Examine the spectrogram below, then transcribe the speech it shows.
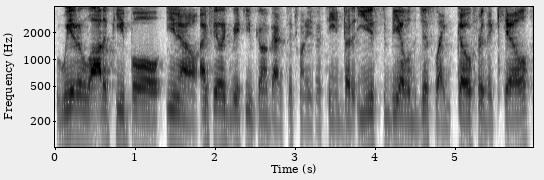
we had a lot of people, you know, I feel like we keep going back to 2015, but it used to be able to just like go for the kill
